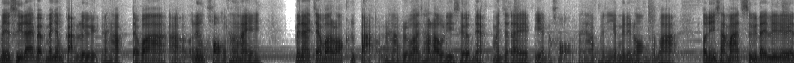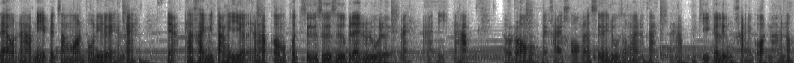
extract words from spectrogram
มันจะซื้อได้แบบไม่จำกัดเลยนะครับ แต่ว่าเรื่องของข้างในไม่แน่ใจว่าล็อกหรือเปล่านะครับ หรือว่าถ้าเรารีเซิร์ฟเนี่ยมันจะได้เปลี่ยนของนะครับ อันนี้ยังไม่ได้ลองแต่ว่า ตอนนี้สามารถซื้อได้เรื่อยๆแล้วนะครับ นี่เป็นซัมมอนพวกนี้เลยเห็นไหมเนี่ยถ้าใครมีตังค์เยอะนะครับ ก็มากดซื้อซื้อซื้อไปได้รัวๆเลยเห็นไหมอันนี้นะครับ ลองไปขายของแล้วซื้อให้ดูสักหน่อยแล้วกันนะครับ เมื่อกี้ก็ลืมขายก่อนมาเนาะ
